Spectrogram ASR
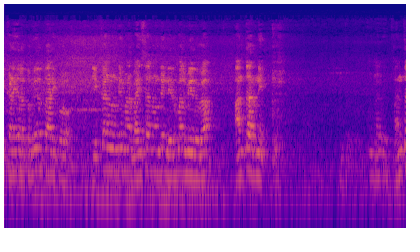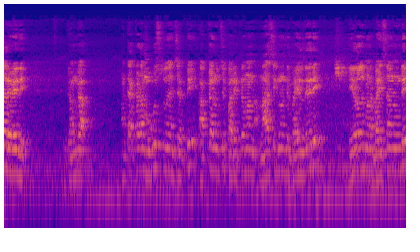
ఇక్కడ ఇలా తొమ్మిదో తారీఖు ఇక్కడ నుండి మన బైసా నుండి నిర్మల్ మీదుగా అంతర్ని అంతర్వేది గంగా అంటే అక్కడ ముగుస్తుందని చెప్పి అక్కడ నుంచి పరిక్రమ నాసిక్ నుండి బయలుదేరి ఈరోజు మన బైసా నుండి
